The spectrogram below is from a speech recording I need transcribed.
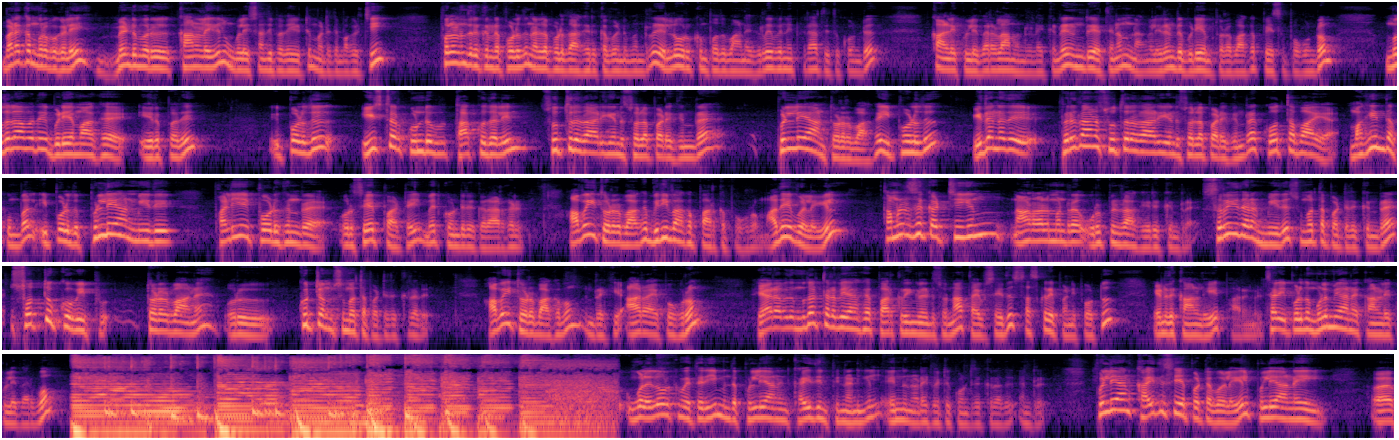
வணக்கம் உறவுகளே. மீண்டும் ஒரு காணொளியில் உங்களை சந்திப்பதை இட்டு மற்ற மகிழ்ச்சி. புலர்ந்திருக்கின்ற பொழுது நல்ல பொழுதாக இருக்க வேண்டும் என்று எல்லோருக்கும் பொதுவான இறைவனை பிரார்த்தித்துக் கொண்டு காலைக்குள்ளே வரலாம் என்று நினைக்கின்றேன். இன்றைய தினம் நாங்கள் இரண்டு விடயம் தொடர்பாக பேசப் போகின்றோம். முதலாவது விடயமாக இருப்பது இப்பொழுது ஈஸ்டர் குண்டு தாக்குதலின் சூத்திரதாரி என்று சொல்லப்படுகின்ற பிள்ளையான் தொடர்பாக இப்பொழுது இதனது பிரதான சூத்திரதாரி என்று சொல்லப்படுகின்ற கோத்தபாய மகிந்த கும்பல் இப்பொழுது பிள்ளையான் மீது பழியை போடுகின்ற ஒரு செயற்பாட்டை மேற்கொண்டிருக்கிறார்கள். அவை தொடர்பாக விரிவாக பார்க்க போகிறோம். அதே வேளையில் தமிழரசு கட்சியின் நாடாளுமன்ற உறுப்பினராக இருக்கின்ற ஸ்ரீதரன் மீது சுமத்தப்பட்டிருக்கின்ற சொத்து குவிப்பு தொடர்பான ஒரு குற்றம் சுமத்தப்பட்டிருக்கிறது. அவை தொடர்பாகவும் இன்றைக்கு ஆராயப் போகிறோம். யாராவது முதல் தடவையாக பார்க்குறீங்கள் என்று சொன்னால் தயவு செய்து சப்ஸ்கிரைப் பண்ணி போட்டு எனது காணொலியை பாருங்கள். சரி இப்பொழுது முழுமையான காணொலிக்குள்ளே வருவோம். உங்கள் எல்லோருக்குமே தெரியும் இந்த பிள்ளையானின் கைதின் பின்னணியில் என்ன நடைபெற்றுக் கொண்டிருக்கிறது என்று. பிள்ளையான் கைது செய்யப்பட்ட வேளையில் பிள்ளையானை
